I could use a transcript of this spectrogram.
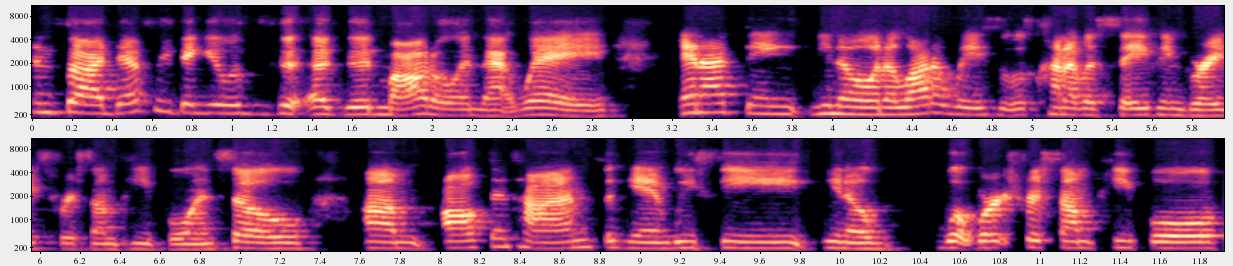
And so I definitely think it was a good model in that way. And I think, you know, in a lot of ways, it was kind of a saving grace for some people. And so um, oftentimes, again, we see, you know, what works for some people,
